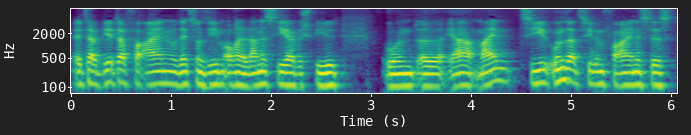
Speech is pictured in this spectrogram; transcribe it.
etablierter Verein und 607 auch in der Landesliga gespielt. Und äh, ja, mein Ziel, unser Ziel im Verein ist es,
